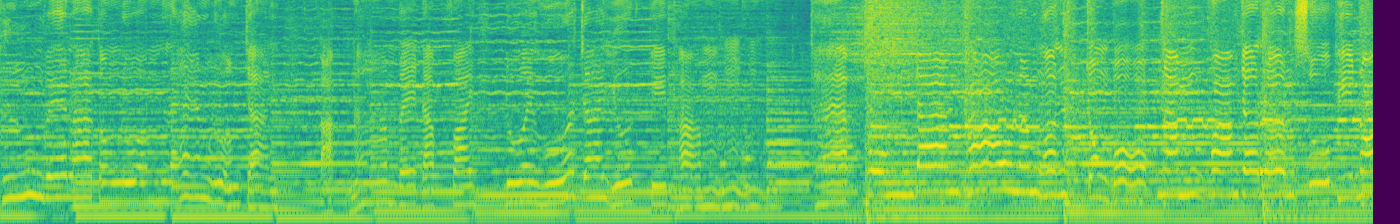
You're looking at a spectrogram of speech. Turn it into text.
ถึงเวลาต้องรวมแรงรวมใจ ตักน้ำไปดับไฟ ด้วยหัวใจยุติธรรม บพงแดงขาวน้ำเงิน จงโบกนำความเจริญสู่พี่น้อง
